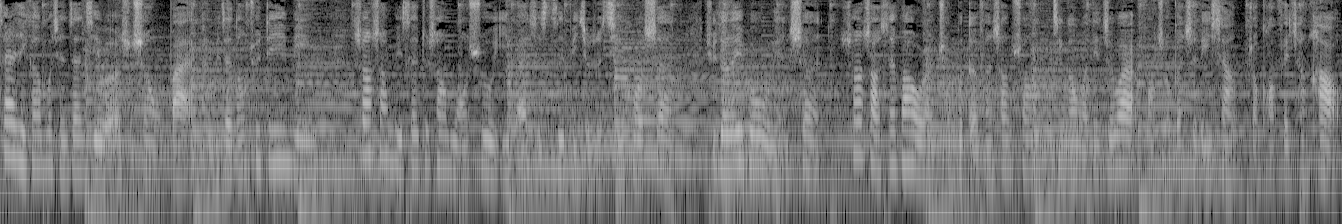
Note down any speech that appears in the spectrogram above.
赛尔提克目前战绩为二十胜五败，排名在东区第一名。上场比赛对上魔术，一百十四比九十七获胜，取得了一波五连胜。上场先发五人全部得分上双，进攻稳定之外，防守更是理想，状况非常好。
